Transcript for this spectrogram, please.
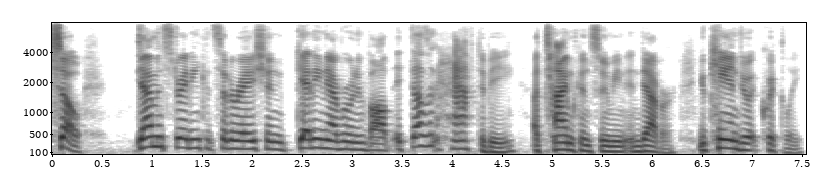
So, demonstrating consideration, getting everyone involved, it doesn't have to be a time consuming endeavor. You can do it quickly,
